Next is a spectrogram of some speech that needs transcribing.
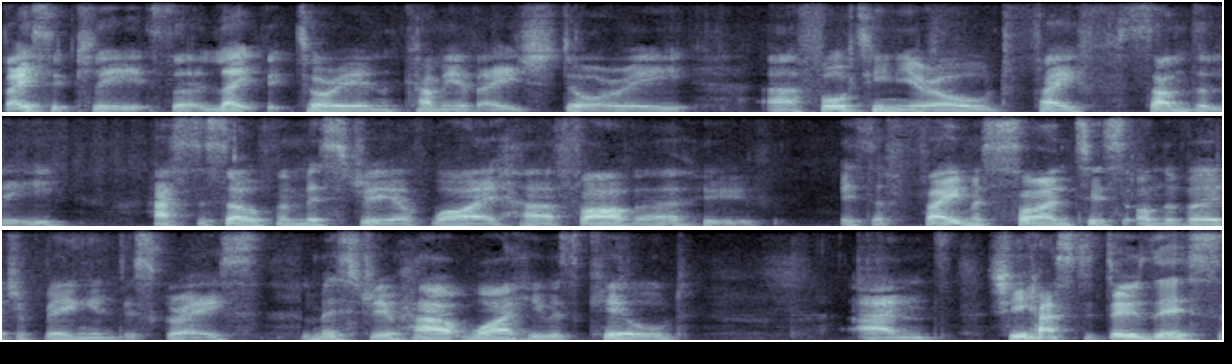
Basically, it's a late Victorian coming of age story. 14 year old Faith Sunderly has to solve the mystery of why her father, who is a famous scientist on the verge of being in disgrace, the mystery of how why he was killed. And she has to do this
